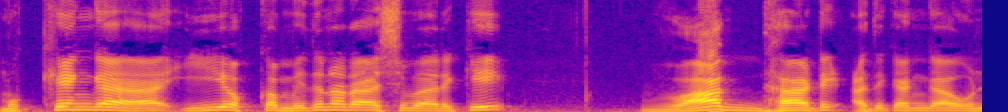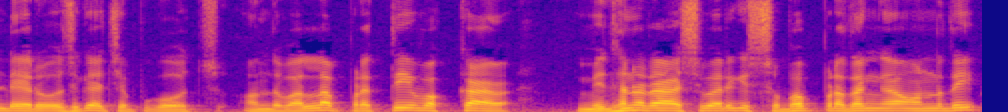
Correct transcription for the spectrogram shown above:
ముఖ్యంగా ఈ యొక్క మిథున రాశి వారికి వాగ్ధాటి అధికంగా ఉండే రోజుగా చెప్పుకోవచ్చు. అందువల్ల ప్రతి ఒక్క మిథున రాశి వారికి శుభప్రదంగా ఉన్నది.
